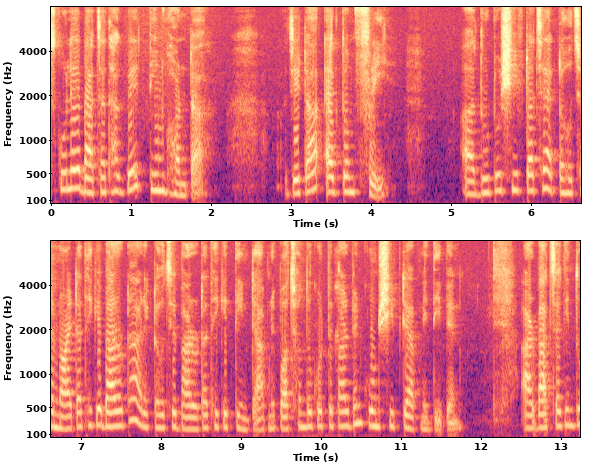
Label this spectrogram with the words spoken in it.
স্কুলে বাচ্চা থাকবে তিন ঘণ্টা, যেটা একদম ফ্রি দুটো শিফট আছে, একটা হচ্ছে নয়টা থেকে বারোটা, আর একটা হচ্ছে বারোটা থেকে তিনটা। আপনি পছন্দ করতে পারবেন কোন শিফটে আপনি দিবেন। আর বাচ্চা কিন্তু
